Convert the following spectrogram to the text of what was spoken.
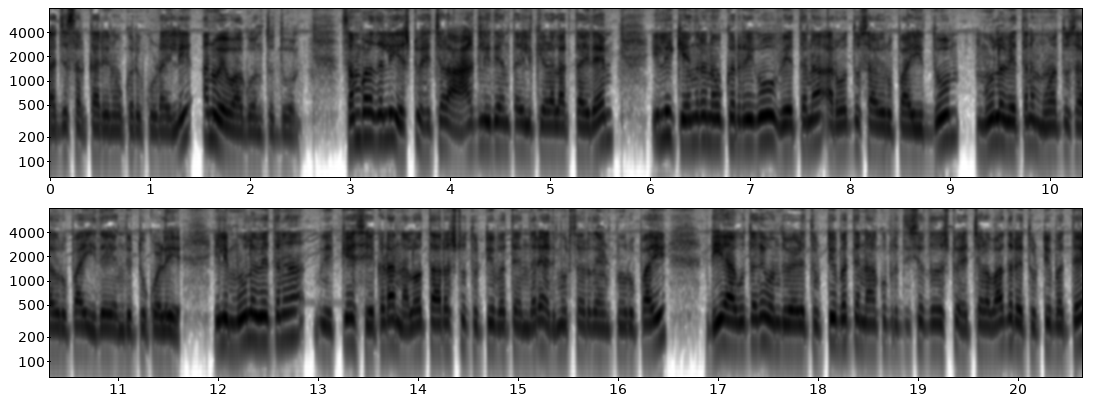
ರಾಜ್ಯ ಸರ್ಕಾರಿ ನೌಕರು ಕೂಡ ಇಲ್ಲಿ ಅನ್ವಯವಾಗುವಂಥದ್ದು. ಸಂಬಳದಲ್ಲಿ ಎಷ್ಟು ಹೆಚ್ಚಳ ಆಗಲಿದೆ ಅಂತ ಇಲ್ಲಿ ಕೇಳಲಾಗ್ತಾ ಇದೆ. ಇಲ್ಲಿ ಕೇಂದ್ರ ನೌಕರರಿಗೂ ವೇತನ ಅರವತ್ತು ಸಾವಿರ ರೂಪಾಯಿ ಇದ್ದು ಮೂಲ ವೇತನ ಮೂವತ್ತು ಸಾವಿರ ರೂಪಾಯಿ ಇದೆ ಎಂದಿಟ್ಟುಕೊಳ್ಳಿ. ಇಲ್ಲಿ ಮೂಲ ವೇತನಕ್ಕೆ ಶೇಕಡ ನಲವತ್ತಾರಷ್ಟು ತುಟ್ಟಿ ಭತ್ತೆ ಎಂದರೆ ಹದಿಮೂರು ಸಾವಿರದ ಎಂಟುನೂರು ರೂಪಾಯಿ. ಡಿ ಆಗುತ್ತದೆ. ಒಂದು ವೇಳೆ ತುಟ್ಟಿ ಭತ್ತೆ ನಾಲ್ಕು ಪ್ರತಿಶತದಷ್ಟು ಹೆಚ್ಚಳವಾದರೆ ತುಟ್ಟಿ ಭತ್ತೆ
